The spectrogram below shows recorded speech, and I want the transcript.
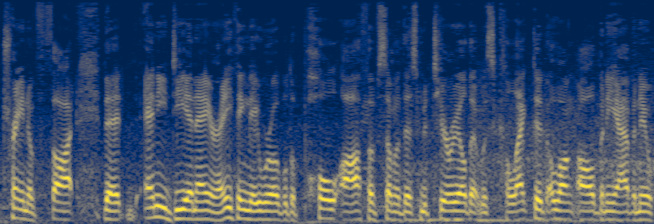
train of thought that any DNA or anything they were able to pull off of some of this material that was collected along Albany Avenue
